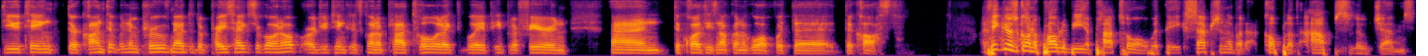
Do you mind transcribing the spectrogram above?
do you think their content will improve now that the price hikes are going up, or do you think it's going to plateau like the way people are fearing, and the quality is not going to go up with the the cost? I think there's going to probably be a plateau with the exception of a couple of absolute gems.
